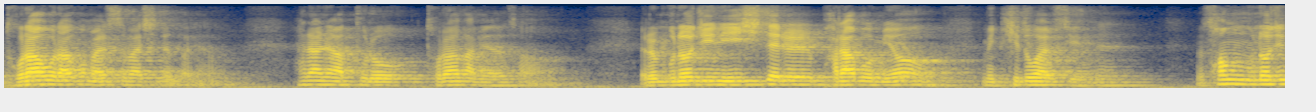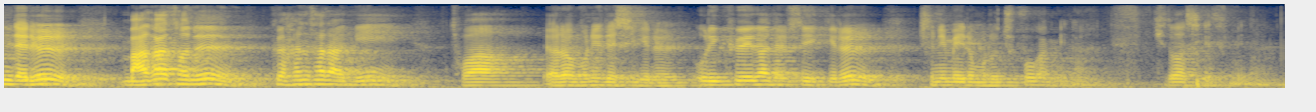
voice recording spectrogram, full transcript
돌아오라고 말씀하시는 거예요. 하나님 앞으로 돌아가면서 여러분 무너진 이 시대를 바라보며 기도할 수 있는 성 무너진 데를 막아서는 그 한 사람이 저와 여러분이 되시기를 우리 교회가 될 수 있기를 주님의 이름으로 축복합니다. 기도하시겠습니다.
